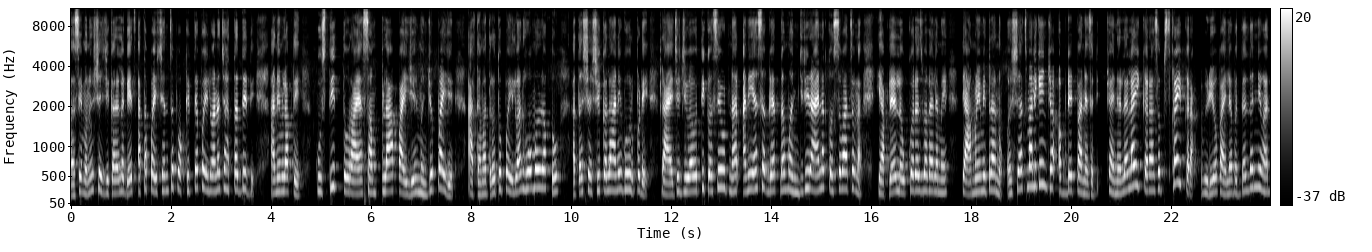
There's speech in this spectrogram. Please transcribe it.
असे म्हणून शशिकला लगेच आता पैशांचं पॉकेट त्या पैलवानाच्या हातात देते. आणि मला लागते कुस्तीत तो राया संपला पाहिजे म्हणजे पाहिजे. आता मात्र तो पैलवान हो म्हणू लागतो. आता शशिकला आणि घोरपडे रायाच्या जीवावरती कसे उठणार आणि या सगळ्यातनं मंजिरी रायाला कसं वाचवणार हे आपल्याला लवकरच बघायला मिळेल. त्यामुळे मित्रांनो अशाच मालिकेंच्या अपडेट पाहण्यासाठी चॅनलला लाईक करा सबस्क्राईब करा. व्हिडिओ पाहिल्याबद्दल धन्यवाद.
